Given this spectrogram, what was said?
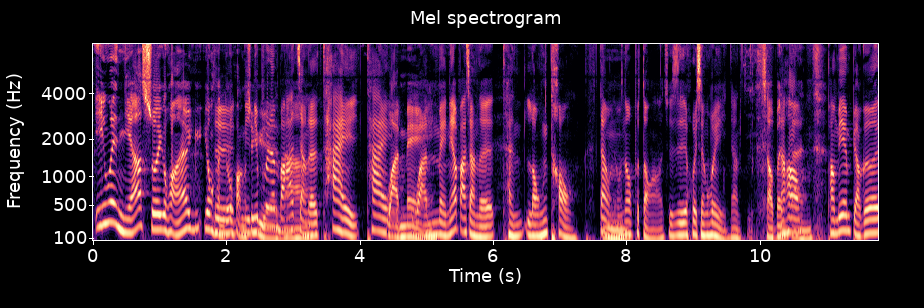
因为你要说一个谎，要用很多谎去你，你不能把它讲的太太完美完美，你要把它讲的很笼统。但我们都不懂哦，就是会声会影这样子。小笨蛋。然后旁边表哥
